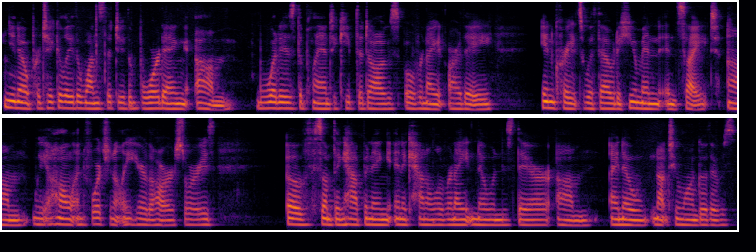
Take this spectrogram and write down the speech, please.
you know, particularly the ones that do the boarding. Um, what is the plan to keep the dogs overnight? Are they in crates without a human in sight? Um, we all unfortunately hear the horror stories of something happening in a kennel overnight and no one is there. Um, I know not too long ago there was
